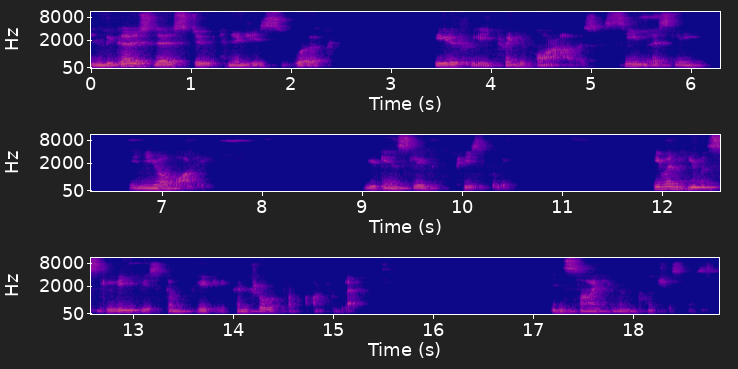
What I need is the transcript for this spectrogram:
And because those two energies work beautifully 24 hours seamlessly in your body, you can sleep peacefully. Even human sleep is completely controlled from quantum level inside human consciousness.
